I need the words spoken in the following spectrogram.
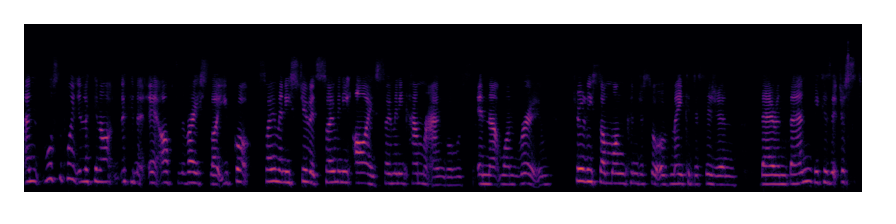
and what's the point in looking at looking at it after the race? Like, you've got so many stewards, so many eyes, so many camera angles in that one room. Surely someone can just sort of make a decision there and then because it just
